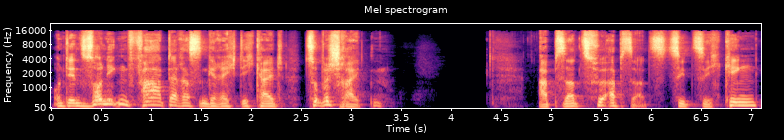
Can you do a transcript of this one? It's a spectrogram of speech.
und den sonnigen Pfad der Rassengerechtigkeit zu beschreiten. Absatz für Absatz zieht sich King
